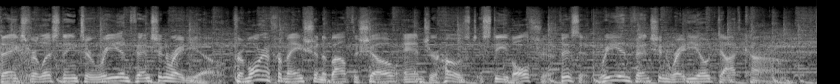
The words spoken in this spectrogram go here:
Thanks for listening to Reinvention Radio. For more information about the show and your host, Steve Olsher, visit reinventionradio.com.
